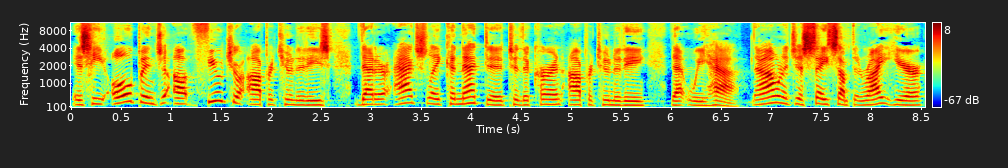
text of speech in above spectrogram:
is He opens up future opportunities that are actually connected to the current opportunity that we have. Now, I want to just say something right here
